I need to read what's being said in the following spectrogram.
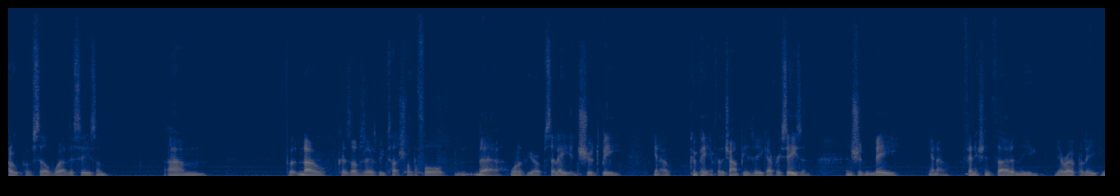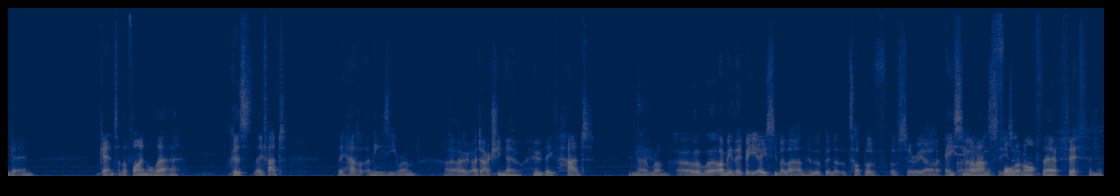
hope of silverware this season. Um, but no, because obviously, as we touched on before, they're one of Europe's elite and should be, you know, competing for the Champions League every season, and shouldn't be, you know, finishing third in the Europa League and getting getting to the final there, because they've had they had an easy run. I, I, I don't actually know who they've had in their run. Uh, well, I mean, they beat AC Milan, who have been at the top of, of Serie A. AC um, Milan's fallen off. They're fifth in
